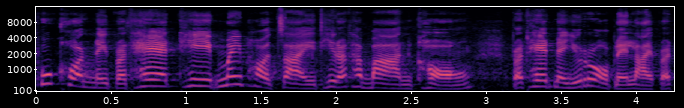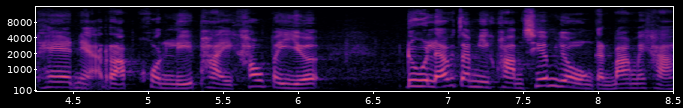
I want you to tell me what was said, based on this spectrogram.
ผู้คนในประเทศที่ไม่พอใจที่รัฐบาลของประเทศในยุโรปหลาย ๆ ประเทศเนี่ยรับคนลี้ภัยเข้าไปเยอะ ดูแล้วจะมีความเชื่อมโยงกันบ้างไหมคะ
